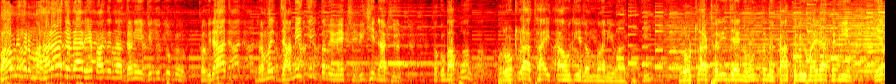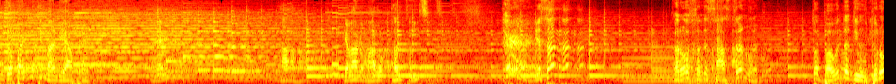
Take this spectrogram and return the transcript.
ભાવનગર મહારાજ અઢાર હે પાદરના ધણીએ કીધું તું કે, કવિરાજ, રમત જામી કે તમે વેખી વીખી નાખી? તો કે બાપુ, રોટલા થાય ત્યાં સુધી રમવાની વાત હતી. રોટલા ઠરી જાય ને હું તમે કાકરી માર્યા કરીએ. એમ ચોપાટ નથી માંડી આપણે. હા. કહેવાનો મારો અર્થ એ છે. વ્યસન કરો સદશાસ્ત્રનું? તો ભવદધી ઉતરો.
